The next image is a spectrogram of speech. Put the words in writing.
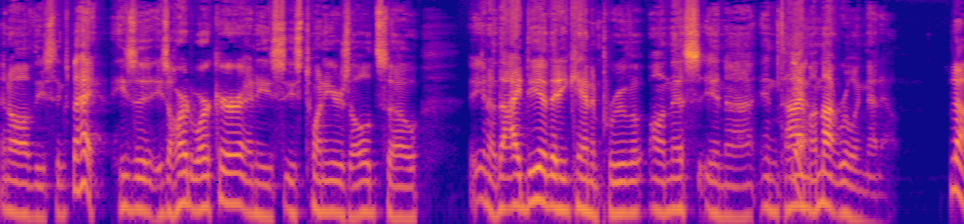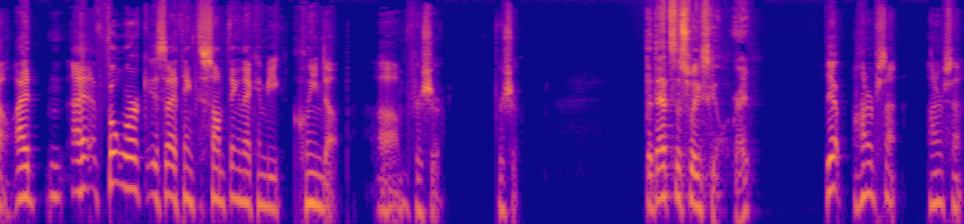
and all of these things. But hey, he's a, he's a hard worker and he's, he's 20 years old. So, you know the idea that he can improve on this in uh, in time. Yeah. I'm not ruling that out. No, I, I, footwork is I think something that can be cleaned up um, for sure, for sure. But that's the swing skill, right? Yep, hundred percent, hundred percent.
